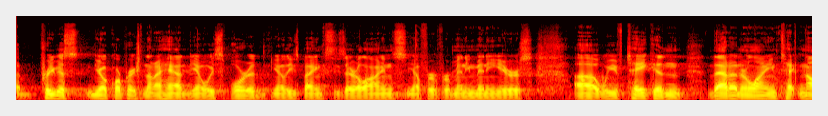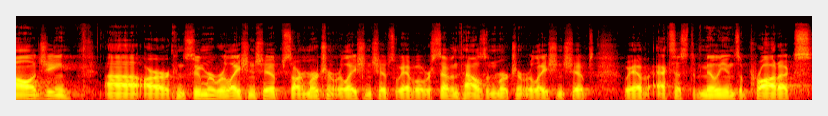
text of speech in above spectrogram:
uh, previous you know corporation that I had, you know, we supported you know these banks, these airlines, you know, for, for many many years. Uh, we've taken that underlying technology, uh, our consumer relationships, our merchant relationships. We have over 7,000 merchant relationships. We have access to millions of products.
